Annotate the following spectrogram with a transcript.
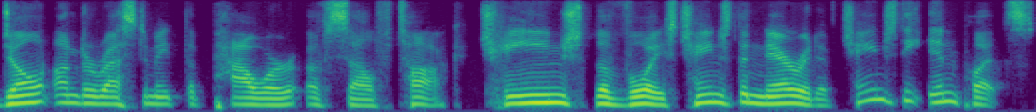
don't underestimate the power of self talk. Change the voice, change the narrative, change the inputs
